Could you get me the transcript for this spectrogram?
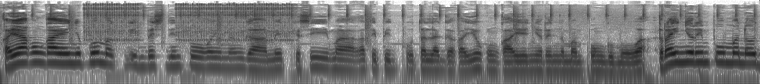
Kaya kung kaya nyo po, mag-invest din po kayo ng gamit kasi makakatipid po talaga kayo kung kaya nyo rin naman pong gumawa. Try nyo rin po manood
